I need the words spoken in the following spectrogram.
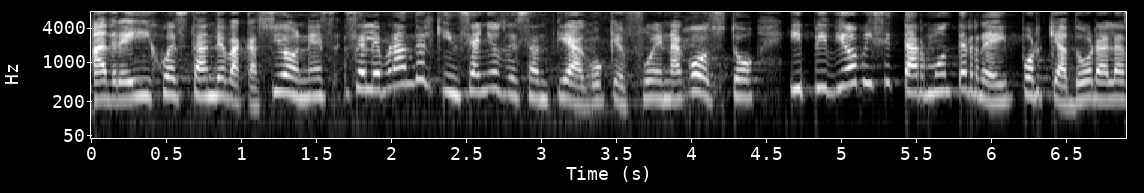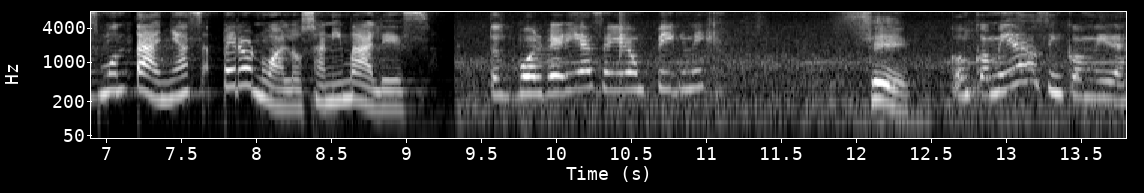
Madre e hijo están de vacaciones, celebrando el 15 años de Santiago, que fue en agosto, y pidió visitar Monterrey porque adora las montañas, pero no a los animales. ¿Entonces volverías a ir a un picnic? Sí. ¿Con comida o sin comida?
